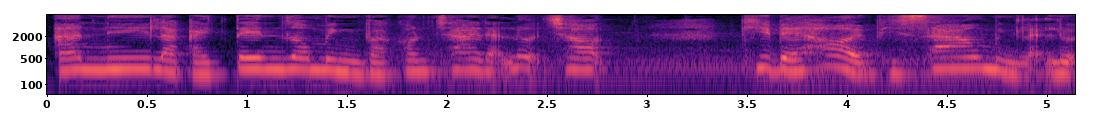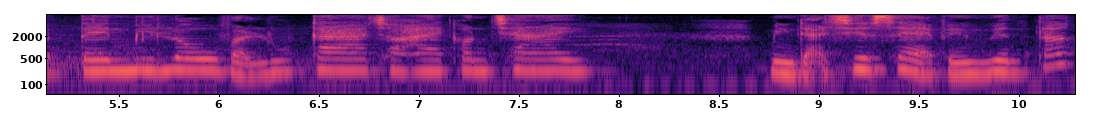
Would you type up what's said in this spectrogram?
Annie là cái tên do mình và con trai đã lựa chọn. Khi bé hỏi vì sao mình lại lựa tên Milo và Luca cho hai con trai. Mình đã chia sẻ về nguyên tắc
